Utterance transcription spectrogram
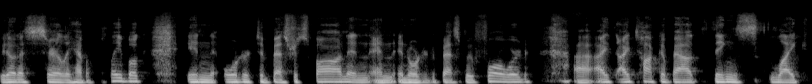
We don't necessarily have a playbook in order to best respond and, and in order to best move forward. Uh, I, I talk about things like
